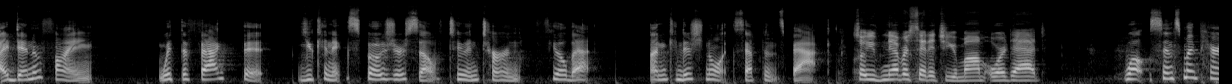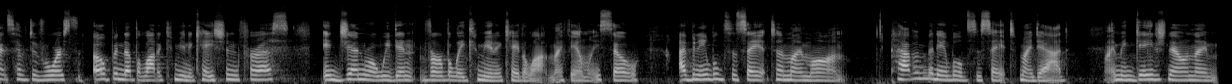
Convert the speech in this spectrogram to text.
identifying with the fact that you can expose yourself to, in turn, feel that unconditional acceptance back. So you've never said it to your mom or dad? Well, since my parents have divorced, opened up a lot of communication for us. In general, we didn't verbally communicate a lot in my family. So I've been able to say it to my mom. I Haven't been able to say it to my dad. I'm engaged now and I'm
